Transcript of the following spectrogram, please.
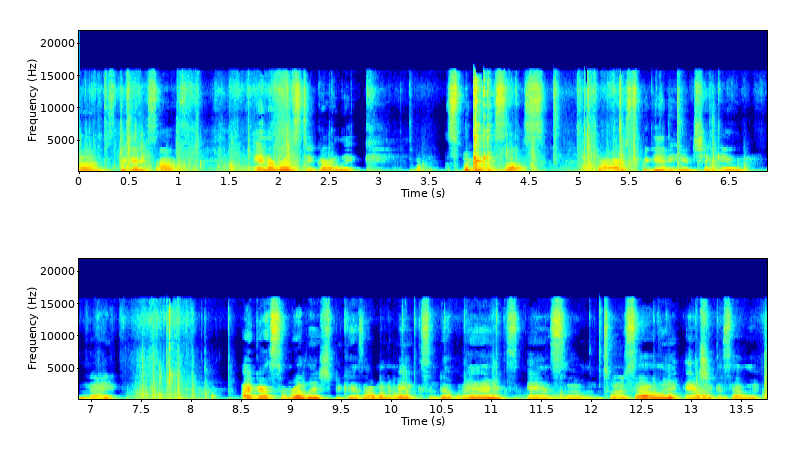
um, spaghetti sauce and a roasted garlic spaghetti sauce for our spaghetti and chicken night. I got some relish because I want to make some deviled eggs and some tuna salad and chicken salad.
